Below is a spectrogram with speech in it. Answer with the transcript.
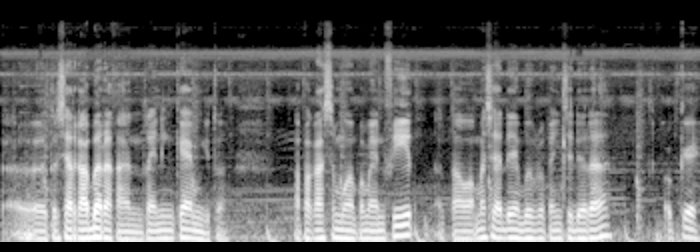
eh, tersiar kabar akan training camp gitu. Apakah semua pemain fit atau masih ada yang beberapa yang cedera? Oke.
